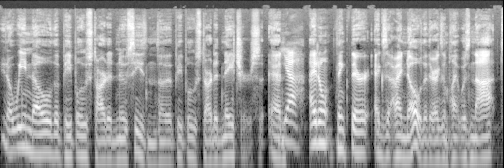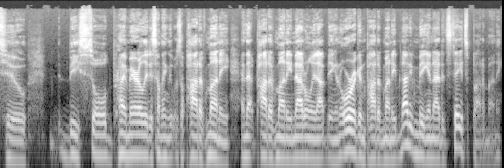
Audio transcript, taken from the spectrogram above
you know we know the people who started New Seasons, and the people who started Nature's, and Yeah. I don't think their exit. I know that their exit plan was not to be sold primarily to something that was a pot of money, and that pot of money not only not being an Oregon pot of money, but not even being a United States pot of money,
